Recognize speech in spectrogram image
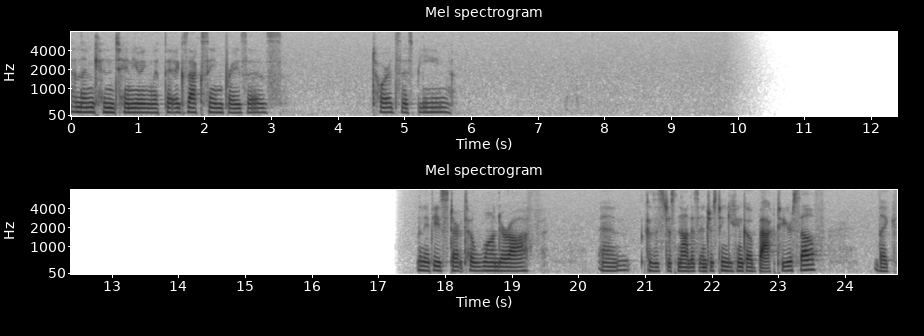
And then continuing with the exact same phrases towards this being. And if you start to wander off, and because it's just not as interesting, you can go back to yourself, like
